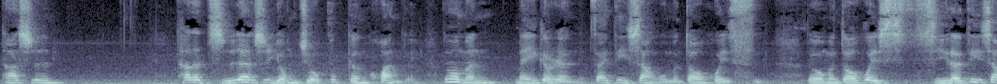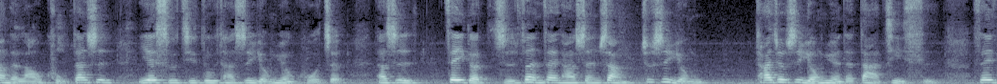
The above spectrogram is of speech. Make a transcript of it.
他是他的职任是永久不更换的。因为我们每一个人在地上，我们都会死，所以我们都会习了地上的劳苦。但是耶稣基督他是永远活着，他是这个职分在他身上就是永，他就是永远的大祭司。所以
